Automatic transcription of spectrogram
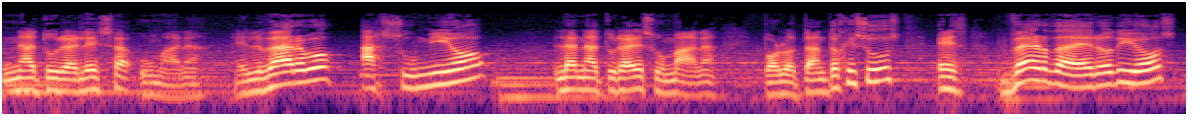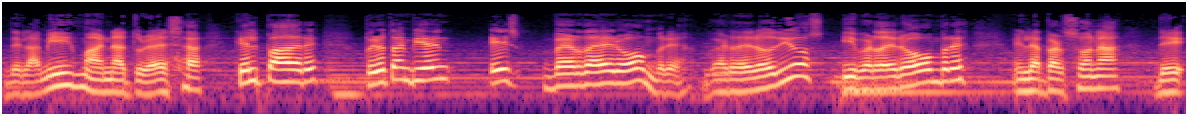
naturaleza humana. El verbo asumió la naturaleza humana. Por lo tanto, Jesús es verdadero Dios de la misma naturaleza que el Padre, pero también es verdadero hombre, verdadero Dios y verdadero hombre en la persona de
